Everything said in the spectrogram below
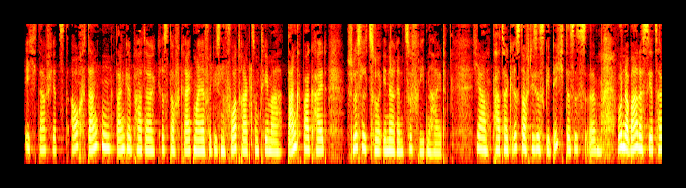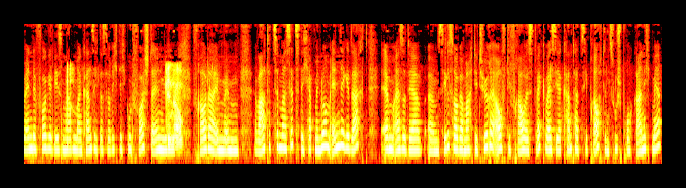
Ich darf jetzt auch danken. Danke, Pater Christoph Greitmeier, für diesen Vortrag zum Thema Dankbarkeit, Schlüssel zur inneren Zufriedenheit. Ja, Pater Christoph, dieses Gedicht, das ist ähm, wunderbar, dass Sie jetzt am Ende vorgelesen haben. Man kann sich das so richtig gut vorstellen, wie genau. die Frau da im, im Wartezimmer sitzt. Ich habe mir nur am Ende gedacht, ähm, also der ähm, Seelsorger macht die Türe auf, die Frau ist weg, weil sie erkannt hat, sie braucht den Zuspruch gar nicht mehr.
